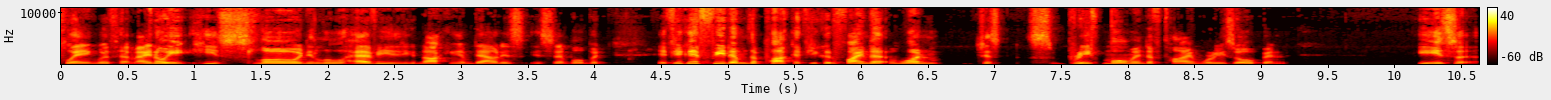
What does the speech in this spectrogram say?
playing with him. I know he, he's slow and a little heavy. Knocking him down is, is simple, but if you could feed him the puck, if you could find a one just brief moment of time where he's open, he's a,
